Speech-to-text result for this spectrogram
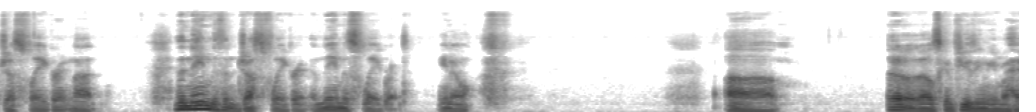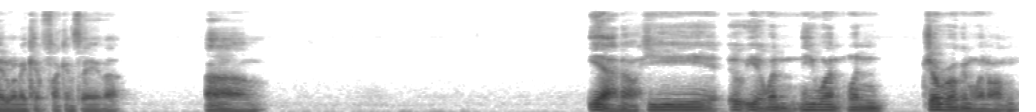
just flagrant not the name isn't just flagrant the name is flagrant you know um that was confusing me in my head when I kept fucking saying that. Um, yeah, no, he, yeah, when he went, when Joe Rogan went on,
